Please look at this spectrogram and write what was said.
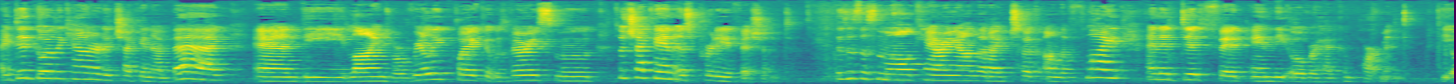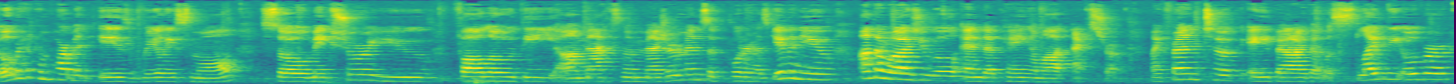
I did go to the counter to check in a bag, and the lines were really quick, it was very smooth, so check-in is pretty efficient. This is a small carry-on that I took on the flight, and it did fit in the overhead compartment. The overhead compartment is really small, so make sure you follow the uh, maximum measurements that Porter has given you, otherwise you will end up paying a lot extra. My friend took a bag that was slightly over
